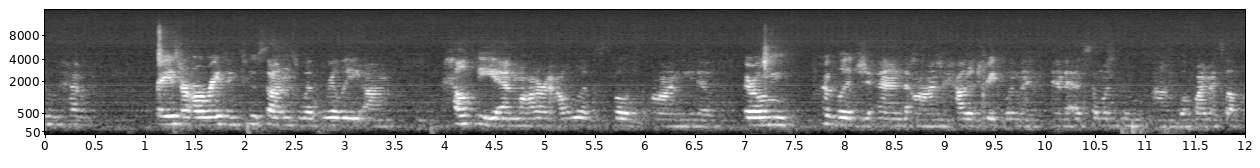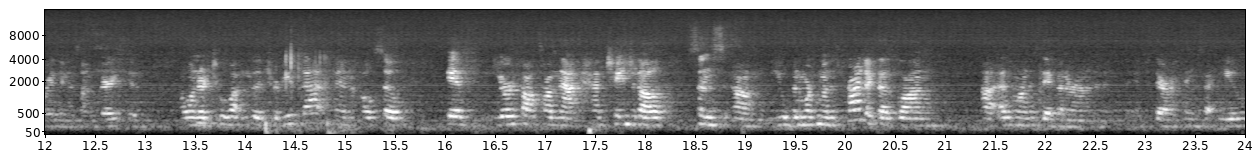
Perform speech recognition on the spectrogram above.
you have raised or are raising two sons with really um, healthy and modern outlooks, both on you know their own privilege and on how to treat women. And as someone who um, will find myself raising a son very soon, I wonder to you attribute that, and also if your thoughts on that have changed at all since um, you've been working on this project as long uh, as long as they've been around, and if, if, there are things that you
